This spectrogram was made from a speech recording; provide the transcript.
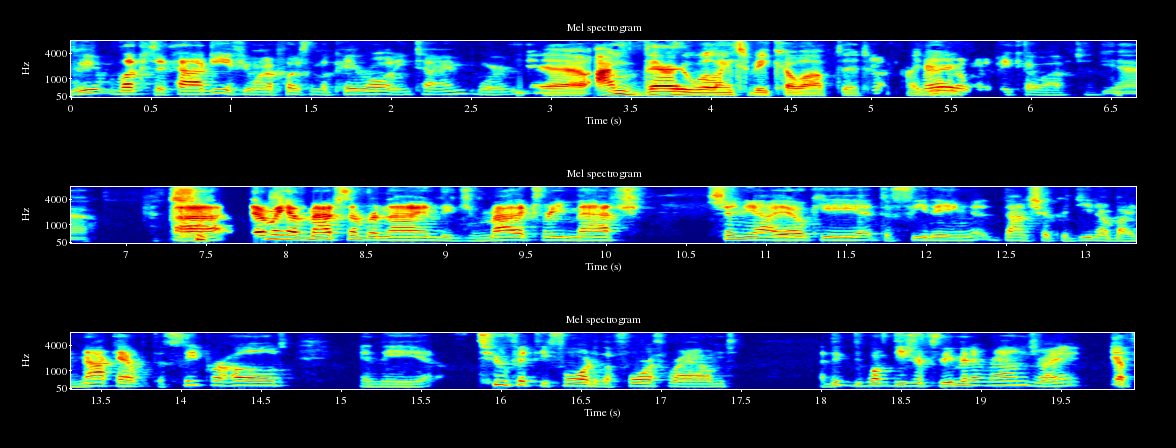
We look at Takagi if you want to put us on the payroll anytime. We're yeah, I'm very willing to be co-opted. very willing to be co-opted. Yeah. Uh, then we have match number nine, the dramatic rematch. Shinya Aoki defeating Danshoku Dino by knockout with the sleeper hold in the 254 to the fourth round. I think what, these are three minute rounds, right? Yep.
